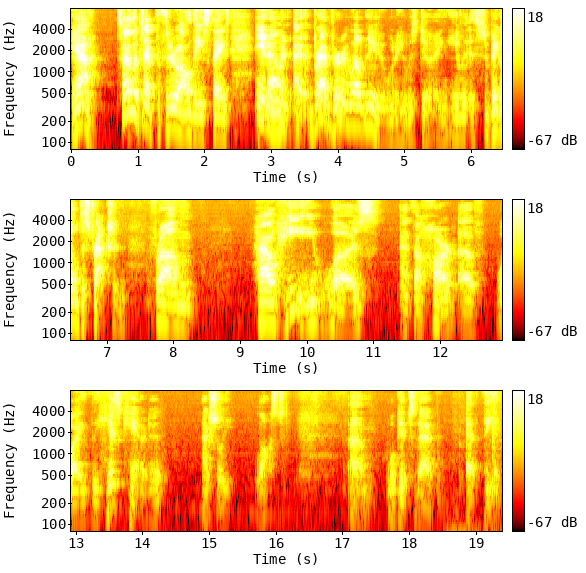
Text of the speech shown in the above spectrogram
Yeah. So I looked up through all these things, you know, and uh, Brad very well knew what he was doing. He was it's a big old distraction from how he was at the heart of why the his candidate actually lost. Um, we'll get to that at the end.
